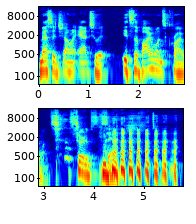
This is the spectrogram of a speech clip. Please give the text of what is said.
message. I want to add to it. It's the buy once, cry once sort of saying.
